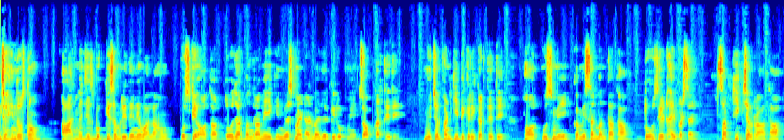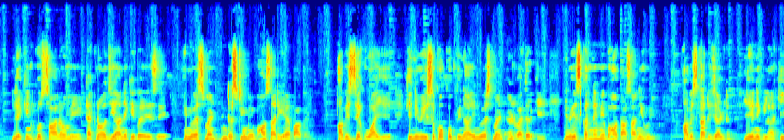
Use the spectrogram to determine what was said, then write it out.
जय हिंद दोस्तों, आज मैं जिस बुक की समरी देने वाला हूँ, उसके ऑथर 2015 में एक इन्वेस्टमेंट एडवाइजर के रूप में जॉब करते थे म्यूचुअल फंड की बिक्री करते थे और उसमें कमीशन बनता था दो से ढाई परसेंट सब ठीक चल रहा था, लेकिन कुछ सालों में टेक्नोलॉजी आने की वजह से इन्वेस्टमेंट इंडस्ट्री में बहुत सारी ऐप आ गई। अब इससे हुआ ये कि निवेशकों को बिना इन्वेस्टमेंट एडवाइजर के निवेश करने में बहुत आसानी हुई। अब इसका रिज़ल्ट ये निकला कि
